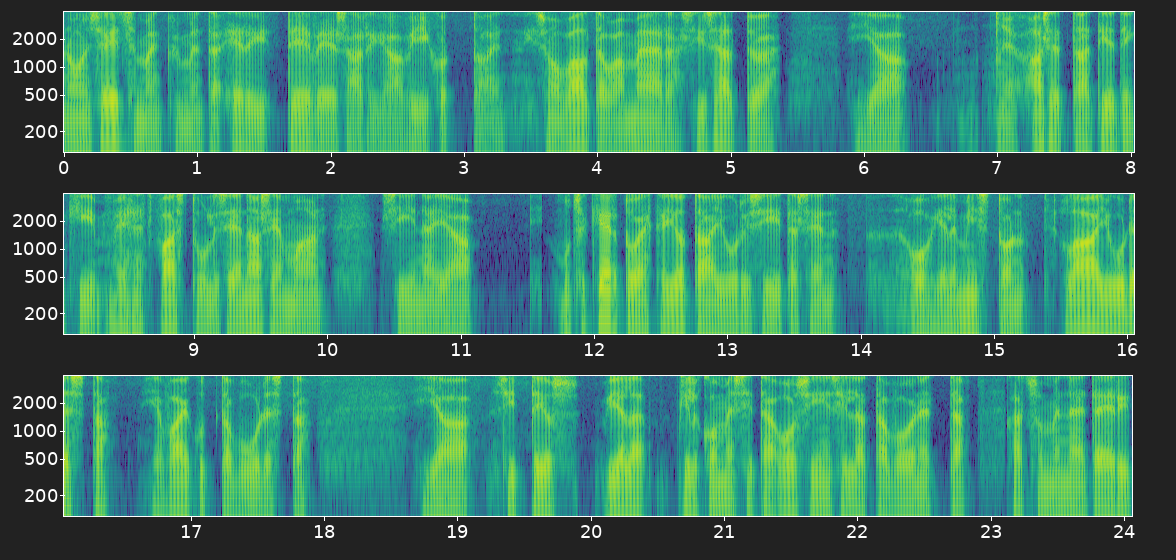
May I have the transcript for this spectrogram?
noin 70 eri TV-sarjaa viikoittain. Niin se on valtava määrä sisältöä ja asettaa tietenkin meidät vastuulliseen asemaan siinä, ja, mutta se kertoo ehkä jotain juuri siitä sen ohjelmiston laajuudesta ja vaikuttavuudesta. Ja sitten jos vielä pilkomme sitä osiin sillä tavoin, että katsomme näitä eri,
